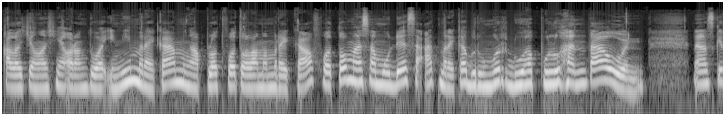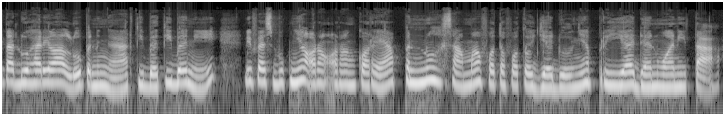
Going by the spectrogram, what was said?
Kalau challenge-nya orang tua ini mereka mengupload foto lama mereka, foto masa muda saat mereka berumur 20-an tahun. Nah sekitar dua hari lalu pendengar, tiba-tiba nih di Facebooknya orang-orang Korea penuh sama foto-foto jadulnya pria dan wanita.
